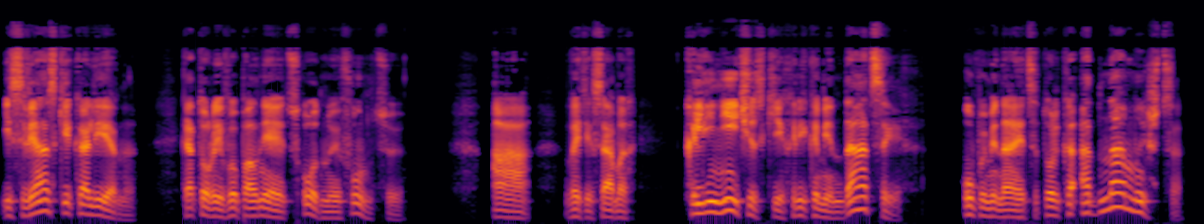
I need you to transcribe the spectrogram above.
и связки колена, которые выполняют сходную функцию. А в этих самых клинических рекомендациях упоминается только одна мышца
